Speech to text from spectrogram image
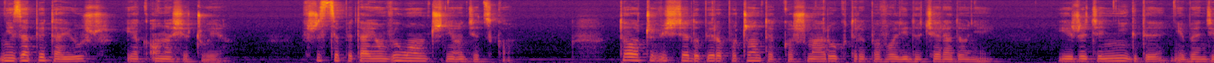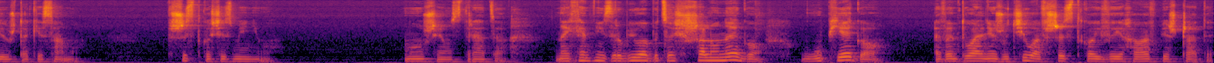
Nie zapyta już, jak ona się czuje. Wszyscy pytają wyłącznie o dziecko. To oczywiście dopiero początek koszmaru, który powoli dociera do niej. Jej życie nigdy nie będzie już takie samo. Wszystko się zmieniło. Mąż ją zdradza. Najchętniej zrobiłaby coś szalonego, głupiego. Ewentualnie rzuciła wszystko i wyjechała w Bieszczady.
